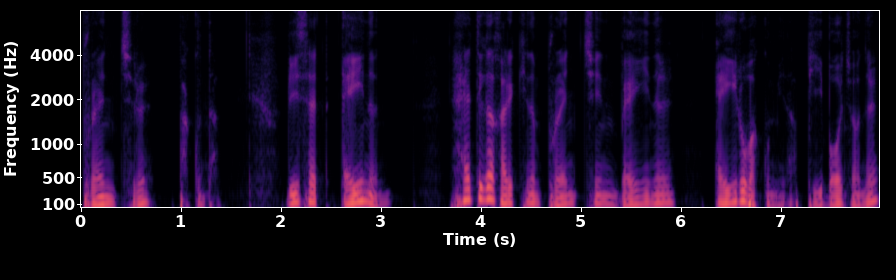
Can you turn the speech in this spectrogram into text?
branch를 바꾼다. 리셋 a는 헤드가 가리키는 브랜치인 메인을 a로 바꿉니다. b 버전을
